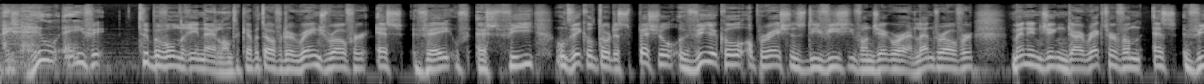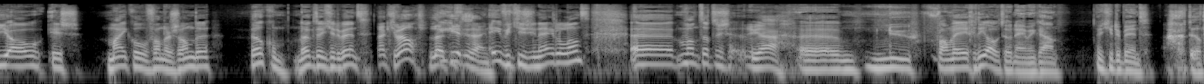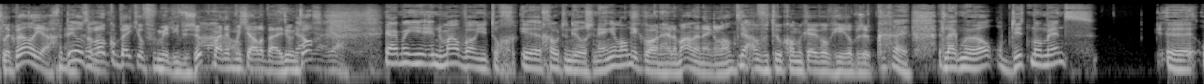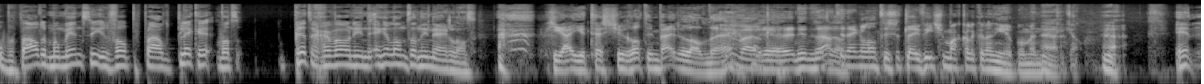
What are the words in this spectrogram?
Hij is heel even te bewonderen in Nederland. Ik heb het over de Range Rover SV, of SV, ontwikkeld door de Special Vehicle Operations Divisie van Jaguar en Land Rover. Managing Director van SVO is Michael van der Zanden. Welkom, leuk dat je er bent. Dankjewel, leuk hier te zijn. Eventjes in Nederland, uh, want dat is ja, uh, nu vanwege die auto neem ik aan. Dat je er bent. Ach, gedeeltelijk wel, ja. Gedeeltelijk. ook een beetje op familiebezoek, ah, maar dat moet je allebei doen, ja, toch? Ja, ja. ja maar je, normaal woon je toch uh, grotendeels in Engeland? Ik woon helemaal in Engeland. Ja. Af en toe kom ik even op hier op bezoek. Okay. Het lijkt me wel op dit moment, op bepaalde momenten, in ieder geval op bepaalde plekken, wat prettiger wonen in Engeland dan in Nederland. Ja, je test je rot in beide landen. Hè? Maar okay, uh, inderdaad, in Engeland is het leven ietsje makkelijker dan hier op het moment, ja. denk ik al. Ja. En,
